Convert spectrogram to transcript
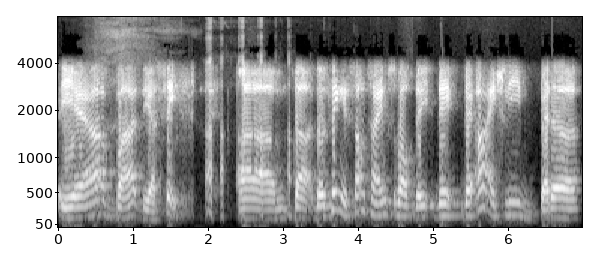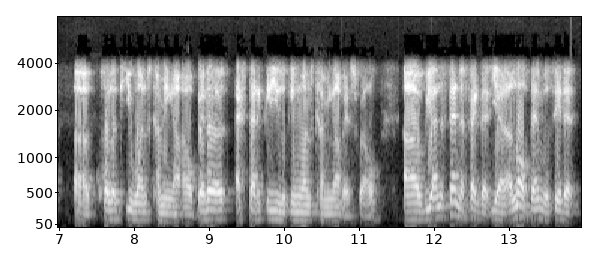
Yeah, but they are safe. um, the the thing is sometimes well they they there are actually better uh, quality ones coming out, or better aesthetically looking ones coming up as well uh, we understand the fact that yeah, a lot of them will say that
